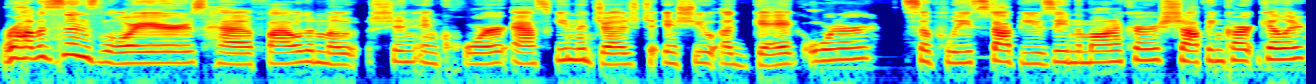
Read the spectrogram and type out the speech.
Robinson's lawyers have filed a motion in court asking the judge to issue a gag order so police stop using the moniker shopping cart killer.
